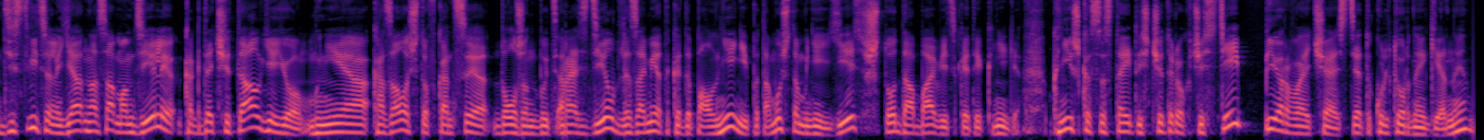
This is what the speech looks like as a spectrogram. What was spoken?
Действительно, я на самом деле, когда читал ее, мне казалось, что в конце должен быть раздел для заметок и дополнений, потому что мне есть что добавить к этой книге. Книжка состоит из четырех частей. Первая часть — это культурные гены.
